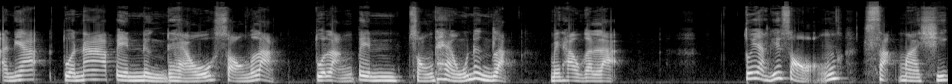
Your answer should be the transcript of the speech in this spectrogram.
อันนี้ตัวหน้าเป็นหนึ่งแถวสองหลัก ตัวหลังเป็นสองแถวหนึ่งหลักไม่เท่ากันละ ตัวอย่างที่สองสมาชิก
